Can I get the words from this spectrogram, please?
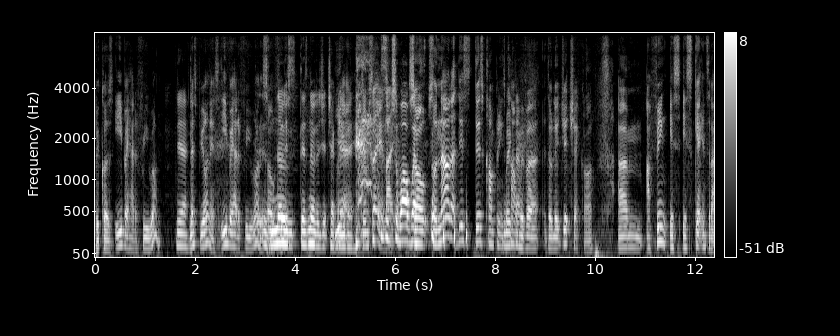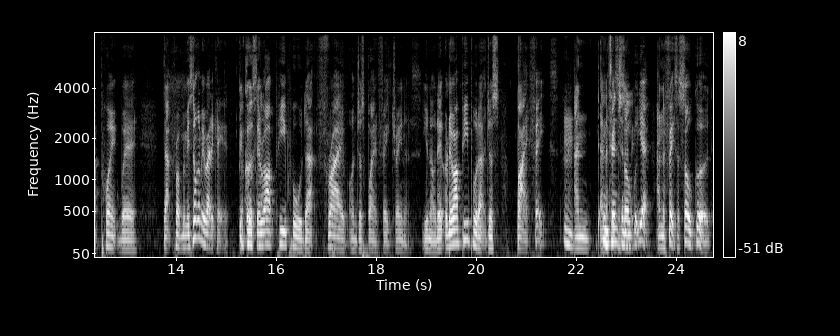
because eBay had a free run. Yeah. Let's be honest, eBay had a free run. There's so no, this, there's no legit check on yeah, eBay. you know I'm saying? Like, such a wild so, so now that this this company's Big come time. with a the legit checker, um, I think it's it's getting to that point where that problem it's not going to be eradicated because there not. are people that thrive on just buying fake trainers. You know, there there are people that just buy fakes and and the fakes are so good. Yeah, and the fakes are so good.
